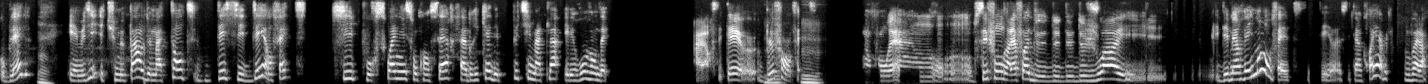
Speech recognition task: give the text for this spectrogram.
au bled. Et elle me dit, et tu me parles de ma tante décédée, en fait, qui, pour soigner son cancer, fabriquait des petits matelas et les revendait. Alors, c'était euh, bluffant, en fait. Mmh. Donc, on, on- on s'effondre à la fois de, de- de- de joie et, et d'émerveillement, en fait. C'était euh, c'était incroyable. Voilà.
